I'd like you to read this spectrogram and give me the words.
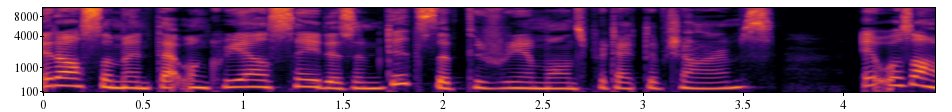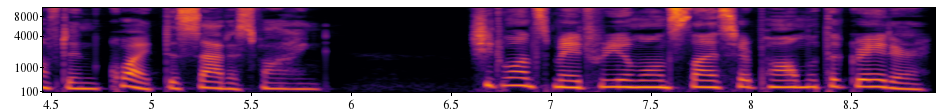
It also meant that when Crielle's sadism did slip through Friamon's protective charms, it was often quite dissatisfying. She'd once made Friamon slice her palm with a grater,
